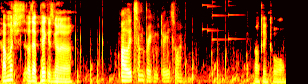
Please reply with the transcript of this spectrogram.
how much of that pick is gonna? Oh, it's Unbreaking 3, it's fine. Okay, cool.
